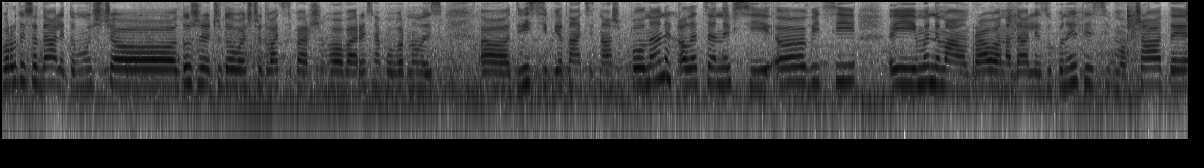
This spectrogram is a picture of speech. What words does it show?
боротися далі, тому що дуже чудово, що 21 вересня повернулись е, 215 наших полонених, але це не всі е, бійці, і ми не маємо права надалі зупинитись, мовчати.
